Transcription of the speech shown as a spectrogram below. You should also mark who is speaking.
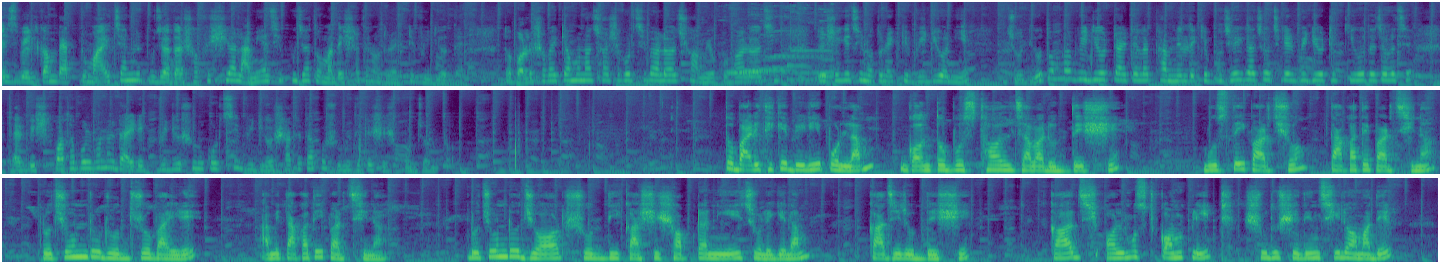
Speaker 1: Guys welcome back to my channel Puja Das official আমি আছি পূজা, তোমাদের সাথে নতুন একটি ভিডিওতে। তো বলো সবাই কেমন আছো? আশা করছি ভালো আছো, আমিও খুব ভালো আছি। তো এসে গেছি নতুন একটি ভিডিও নিয়ে। যদিও তোমরা ভিডিওর টাইটেল আর থামনেল দেখে বুঝেই গেছো আজকের ভিডিওটি কী হতে চলেছে, তার বেশি কথা বলব না ডাইরেক্ট ভিডিও শুরু করছি ভিডিওর সাথে থাকো শুরু থেকে শেষ পর্যন্ত। তো বাড়ি থেকে বেরিয়ে পড়লাম, গন্তব্যস্থল যাওয়ার উদ্দেশ্যে। বুঝতেই পারছ, তাকাতে পারছি না। প্রচণ্ড রৌদ্র বাইরে, আমি তাকাতেই পারছি না। প্রচণ্ড জ্বর, সর্দি, কাশি সবটা নিয়েই চলে গেলাম কাজের উদ্দেশ্যে। কাজ অলমোস্ট কমপ্লিট শুধু সেদিন ছিল আমাদের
